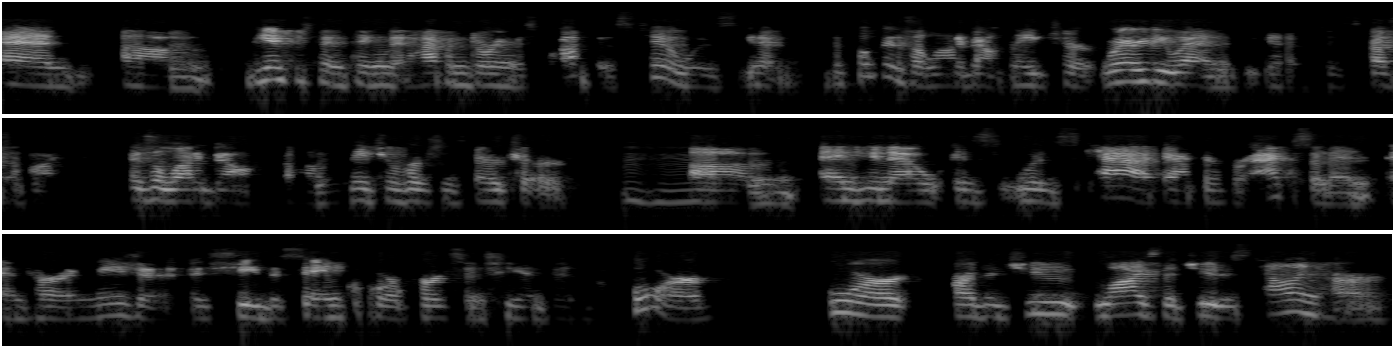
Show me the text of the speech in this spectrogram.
And um, the interesting thing that happened during this process too was, you know, the book is a lot about nature. Where you end, you know, to specify, is a lot about um, nature versus nurture. Mm-hmm. Um, and you know, is was Kat after her accident and her amnesia? Is she the same core person she had been before, or are the Jude lies that Jude is telling her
